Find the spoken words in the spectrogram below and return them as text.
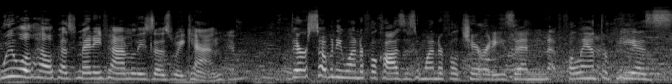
we will help as many families as we can. There are so many wonderful causes and wonderful charities, and philanthropy is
